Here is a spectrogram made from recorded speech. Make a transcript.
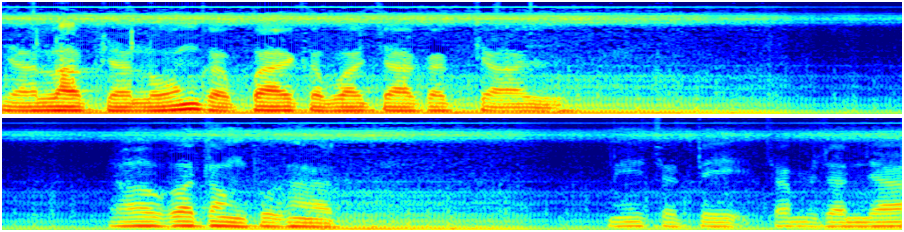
อย่าหลับอย่าหลงกับกายกับวาจากับใจ เราก็ต้องฝึกหัดมีสติจำจัญญา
